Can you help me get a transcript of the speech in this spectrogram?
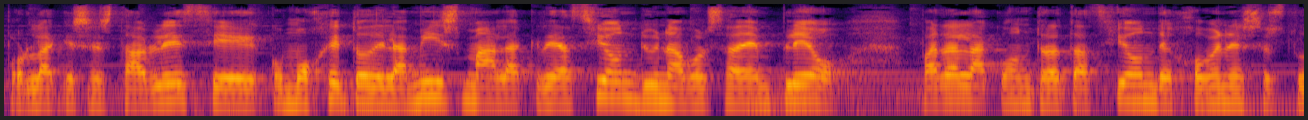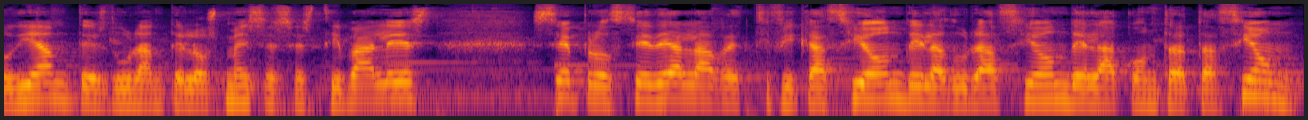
por la que se establece como objeto de la misma la creación de una bolsa de empleo para la contratación de jóvenes estudiantes durante los meses estivales, se procede a la rectificación de la duración de la contratación.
